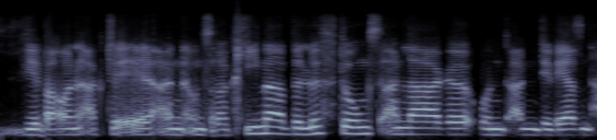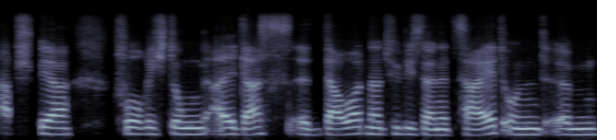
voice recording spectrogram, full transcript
wir bauen aktuell an unserer Klimabelüftungsanlage und an diversen Absperrvorrichtungen. All das äh, dauert natürlich seine Zeit und ähm,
